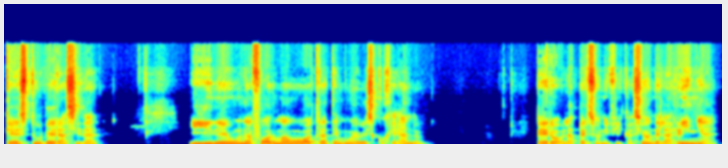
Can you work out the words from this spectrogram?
que es tu veracidad, y de una forma u otra te mueves cojeando. Pero la personificación de la riña,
